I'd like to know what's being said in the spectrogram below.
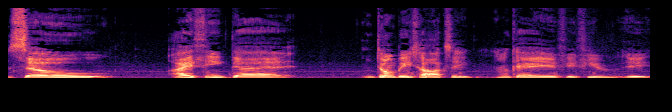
So i think that don't be toxic okay? If, if you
